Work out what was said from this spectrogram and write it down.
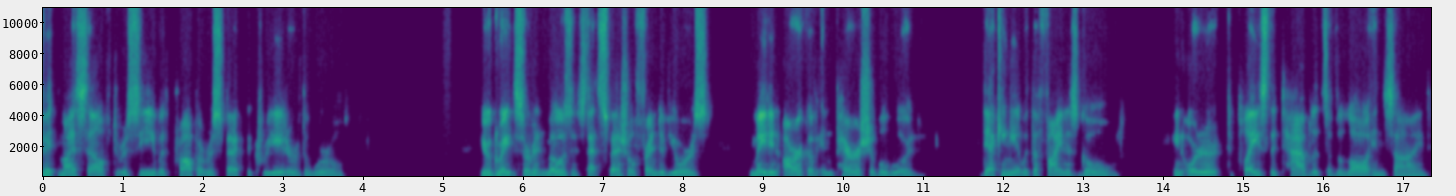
fit myself to receive with proper respect the creator of the world. Your great servant Moses, that special friend of yours, made an ark of imperishable wood, decking it with the finest gold, in order to place the tablets of the law inside.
